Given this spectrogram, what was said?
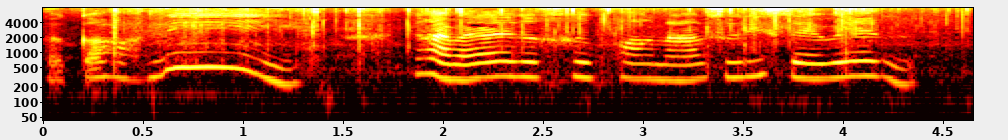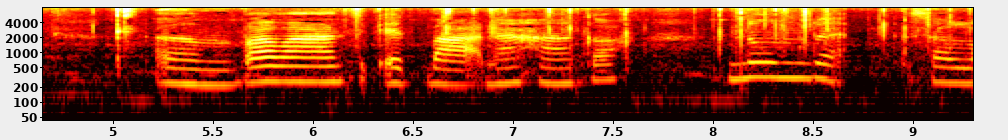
แล้วก็นี่ที่ขายไม่ได้ก็คือฟองน้ำซื้อที่เซเว่นประมาณ 11 บาทนะคะ ก็นุ่มด้วยสโล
